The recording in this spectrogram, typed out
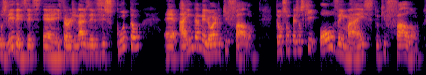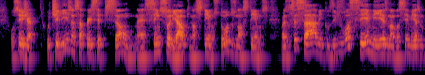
os líderes eles, é, extraordinários eles escutam é, ainda melhor do que falam. Então são pessoas que ouvem mais do que falam, ou seja, utilizam essa percepção né, sensorial que nós temos, todos nós temos. Mas você sabe, inclusive você mesma, você mesmo,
